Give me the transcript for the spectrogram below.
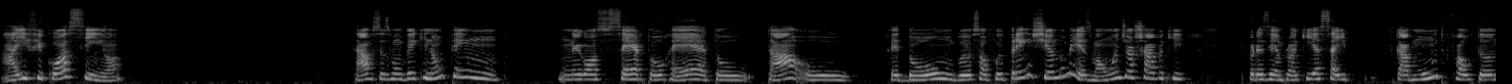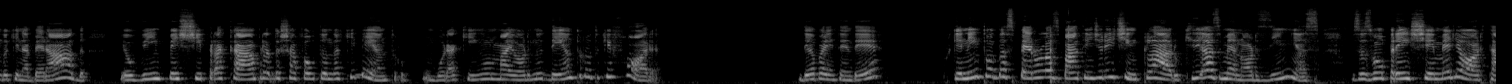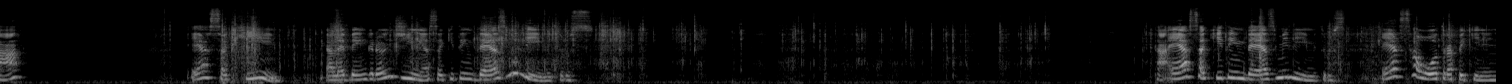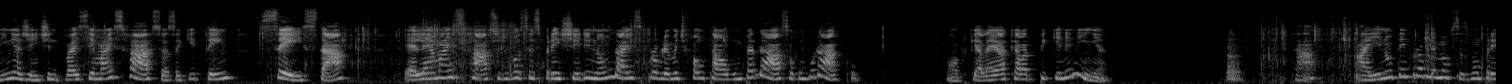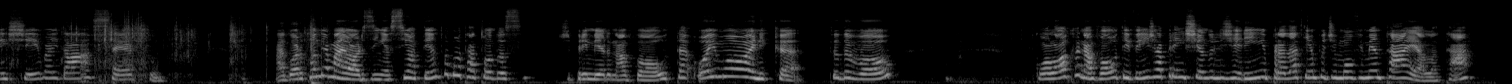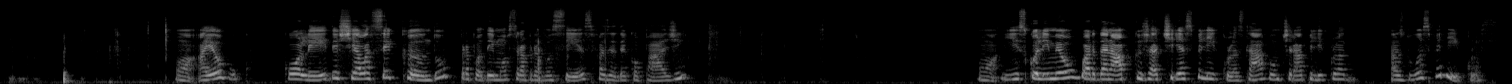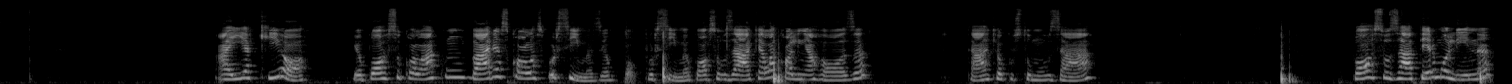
Aí ficou assim, ó. Tá? Vocês vão ver que não tem um, um negócio certo ou reto, ou, tá? Ou redondo. Eu só fui preenchendo mesmo. Onde eu achava que por exemplo, aqui ia sair, ficar muito faltando aqui na beirada, eu vim mexer para cá para deixar faltando aqui dentro. Um buraquinho maior no dentro do que fora. Deu para entender? Porque nem todas as pérolas batem direitinho. Claro que as menorzinhas, vocês vão preencher melhor, tá? Essa aqui, ela é bem grandinha. Essa aqui tem 10 milímetros. tá? Essa aqui tem 10 milímetros. Essa outra pequenininha, gente, vai ser mais fácil. Essa aqui tem 6, tá? Ela é mais fácil de vocês preencherem e não dar esse problema de faltar algum pedaço, algum buraco. Ó, porque ela é aquela pequenininha. Tá? Aí não tem problema, vocês vão preencher e vai dar certo. Agora, quando é maiorzinha assim, ó, tenta botar todas de primeiro na volta. Oi, Mônica! Tudo bom? Coloca na volta e vem já preenchendo ligeirinho para dar tempo de movimentar ela, tá? Ó, aí eu colei, deixei ela secando para poder mostrar para vocês, fazer a decopagem. Ó, e escolhi meu guardanapo que eu já tirei as películas, tá? Vamos tirar a película, as duas películas. Aí aqui, ó, eu posso colar com várias colas por cima. Eu, por cima, eu posso usar aquela colinha rosa tá? Que eu costumo usar. Posso usar a termolina,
